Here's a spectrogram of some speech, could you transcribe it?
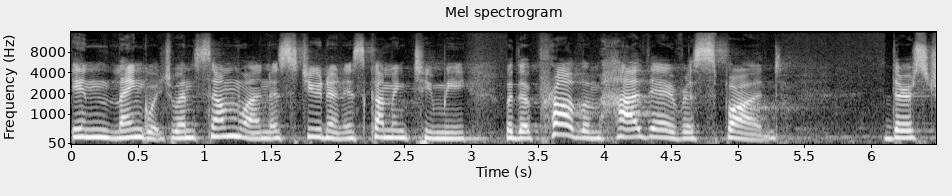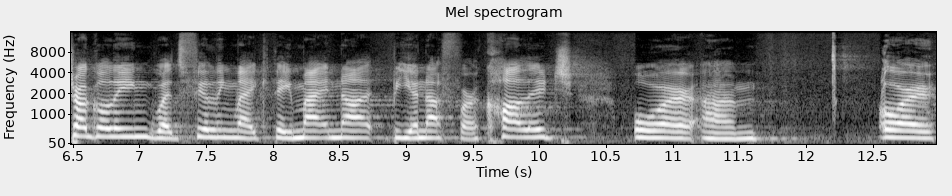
in language? When someone, a student, is coming to me with a problem, how do I respond? They're struggling with feeling like they might not be enough for college, or um, or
